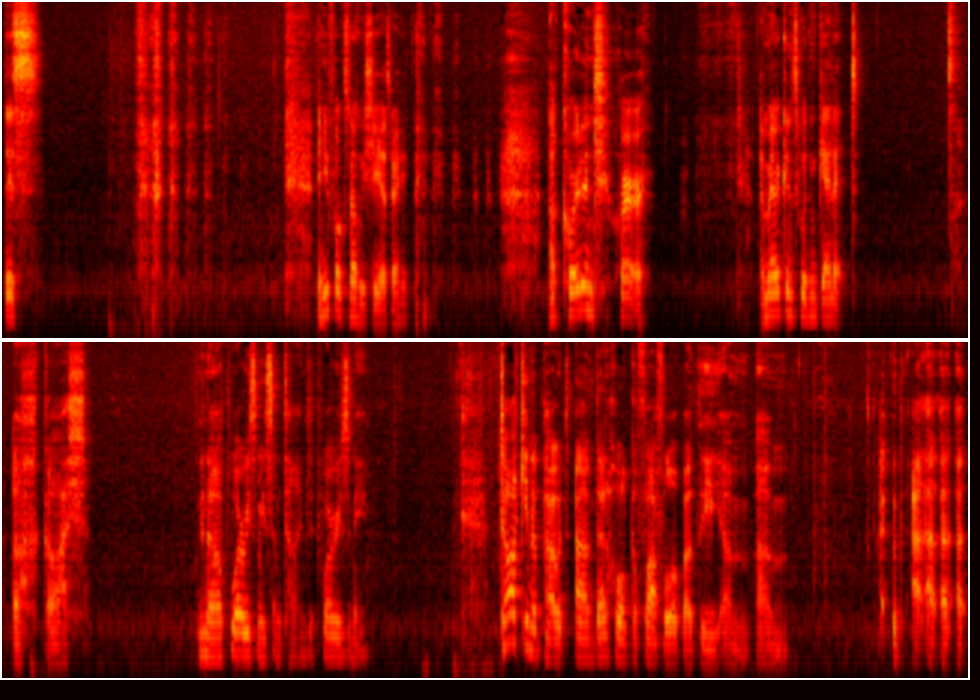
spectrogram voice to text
this, and you folks know who she is, right? according to her, Americans wouldn't get it. Oh, gosh. You know, it worries me sometimes. It worries me. Talking about um, that whole kerfuffle about the um, um, a, a,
